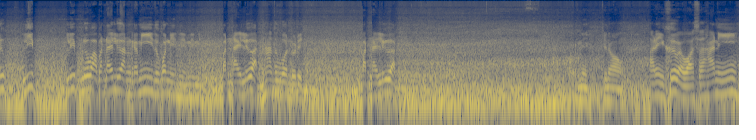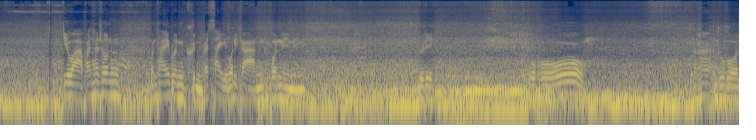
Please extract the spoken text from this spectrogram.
ลิฟต์ลิฟต์ลิฟต์หรือว่าบันไดเลื่อนก็มีทุกคนนี่นี่นี่บันไดเลื่อนฮะทุกคนดูดิ บันไดเลื่อน นี่พี่น้อง อันนี้คือแบบว่าสถานีที่ว่าประชาชนคนไทยเพิ่นขึ้นไปใส่บริการทุกคนนี่นี่นี่ดูดิ โอ้โห นะฮะทุกคน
